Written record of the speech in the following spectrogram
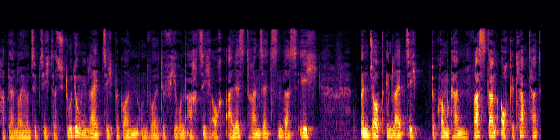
habe ja 79 das Studium in Leipzig begonnen und wollte 84 auch alles dran setzen, dass ich einen Job in Leipzig bekommen kann, was dann auch geklappt hat.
